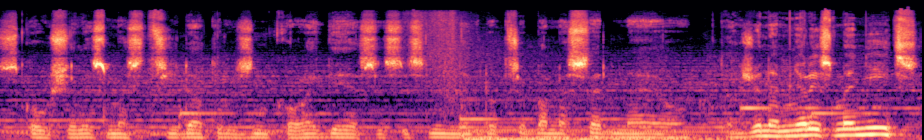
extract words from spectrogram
zkoušeli jsme střídat různý kolegy, jestli si s ním někdo třeba nesedne. Jo. Takže neměli jsme nic,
